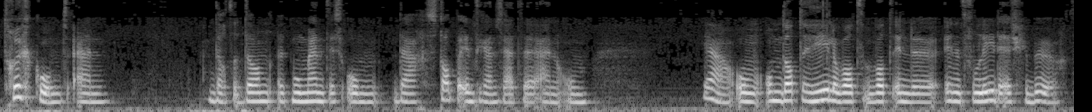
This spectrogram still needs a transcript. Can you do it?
terugkomt. En dat het dan het moment is om daar stappen in te gaan zetten en om ja, om, om dat te helen wat, wat in, de, in het verleden is gebeurd.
